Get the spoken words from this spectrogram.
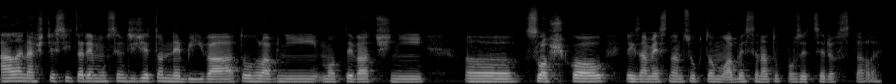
ale naštěstí tady musím říct, že to nebývá tou hlavní motivační uh, složkou těch zaměstnanců k tomu, aby se na tu pozici dostali.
